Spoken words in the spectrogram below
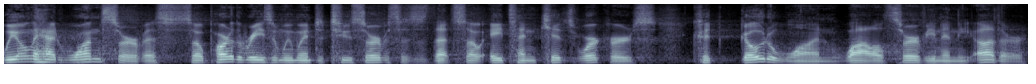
We only had one service, so part of the reason we went to two services is that so A10 kids workers could go to one while serving in the other.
